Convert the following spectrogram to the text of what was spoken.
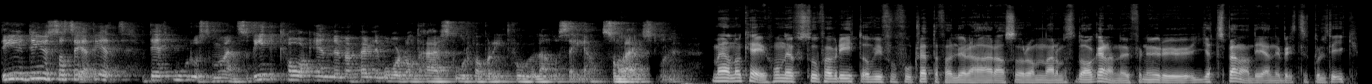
det, är, det är ju så att säga det är ett, det är ett orosmoment. Så det är inte klart ännu, men Penny Mordaunt är stor favorit får vi väl ändå säga, som läget står nu. Men okej, okay, hon är stor favorit och vi får fortsätta följa det här alltså de närmaste dagarna nu, för nu är det ju jättespännande igen i brittisk politik.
